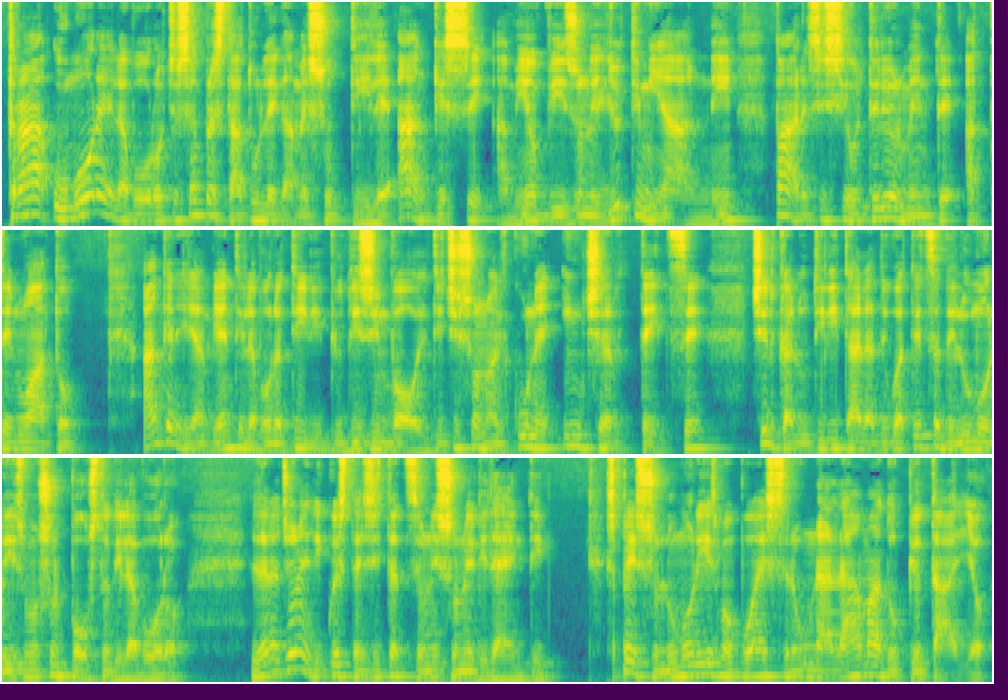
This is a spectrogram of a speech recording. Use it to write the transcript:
Tra umore e lavoro c'è sempre stato un legame sottile, anche se, a mio avviso, negli ultimi anni pare si sia ulteriormente attenuato. Anche negli ambienti lavorativi più disinvolti ci sono alcune incertezze circa l'utilità e l'adeguatezza dell'umorismo sul posto di lavoro. Le ragioni di queste esitazioni sono evidenti. Spesso l'umorismo può essere una lama a doppio taglio.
